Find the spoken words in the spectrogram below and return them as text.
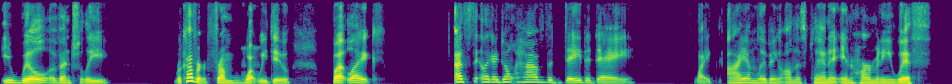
it will eventually recover from what Mhm. we do but like at st- like I don't have the day to day like I am living on this planet in harmony with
